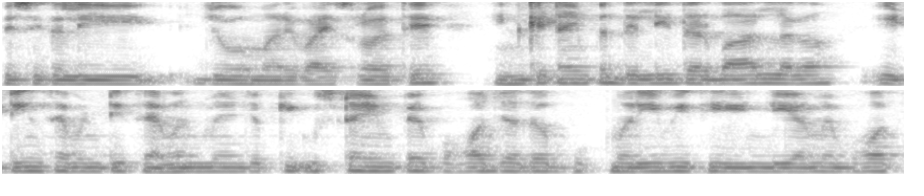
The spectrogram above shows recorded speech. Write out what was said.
बेसिकली जो हमारे वाइस रॉय थे इनके टाइम पे दिल्ली दरबार लगा. 1877 में जबकि उस टाइम पे बहुत ज़्यादा भुखमरी भी थी इंडिया में बहुत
